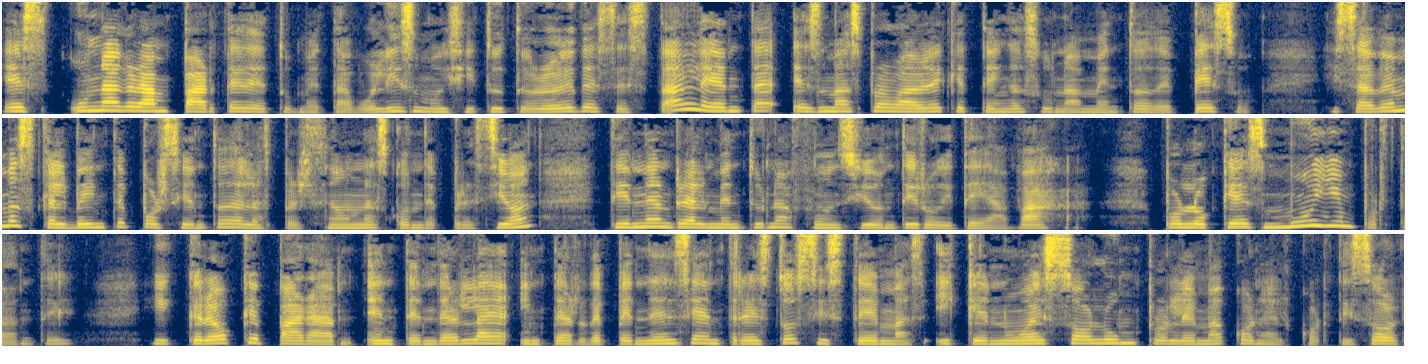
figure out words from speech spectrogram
Es una gran parte de tu metabolismo y si tu tiroides está lenta es más probable que tengas un aumento de peso. Y sabemos que el 20% de las personas con depresión tienen realmente una función tiroidea baja, por lo que es muy importante y creo que para entender la interdependencia entre estos sistemas y que no es solo un problema con el cortisol,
